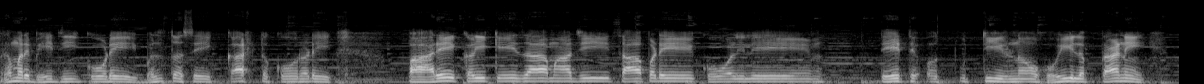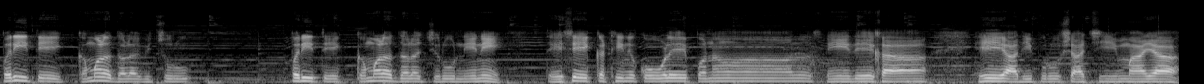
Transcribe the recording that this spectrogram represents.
भ्रमरभेदी कोडे भलतसे काष्ट कोरडे. पारे कळिके जा माझी सापडे कोवळिले तेथ उत्तीर्ण होईल प्राणे परी ते कमळदळ विचरू परी ते कमळदळ चिरू नेणे तैसे कठीण कोवळे पण स्नेह देखा हे आदिपुरुषाची माया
